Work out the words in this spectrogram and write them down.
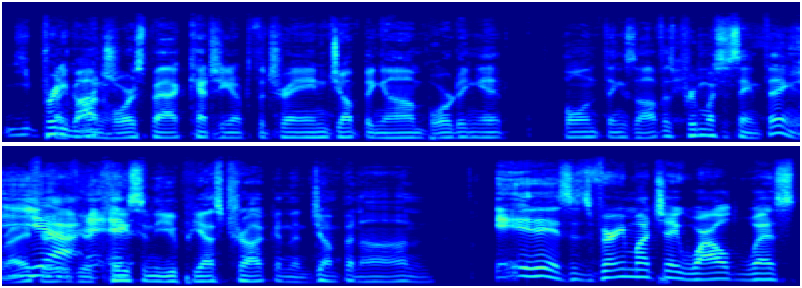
Y- pretty like much on horseback, catching up to the train, jumping on, boarding it, pulling things off. It's pretty much the same thing, right? You're- Yeah, you're, and- casing the UPS truck and then jumping on. it is it's very much a wild west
